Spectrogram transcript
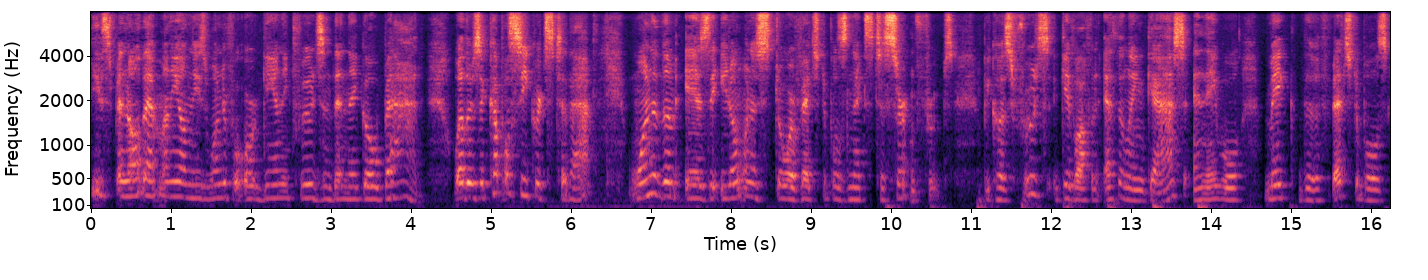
you spend all that money on these wonderful organic foods and then they go bad. Well, there's a couple secrets to that. One of them is that you don't want to store vegetables next to certain fruits because fruits give off an ethylene gas and they will make the vegetables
